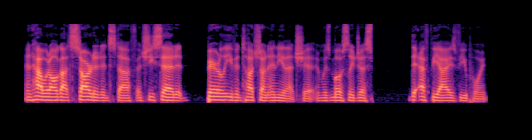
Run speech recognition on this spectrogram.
and how it all got started and stuff. And she said it barely even touched on any of that shit and was mostly just the FBI's viewpoint.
